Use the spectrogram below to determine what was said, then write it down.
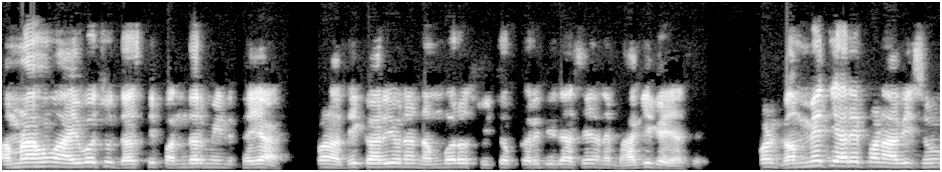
હમણાં હું આવ્યો છું દસથી પંદર મિનિટ થયા પણ અધિકારીઓના નંબરો સ્વિચ ઓફ કરી દીધા છે અને ભાગી ગયા છે. પણ ગમે ત્યારે પણ આવીશું.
